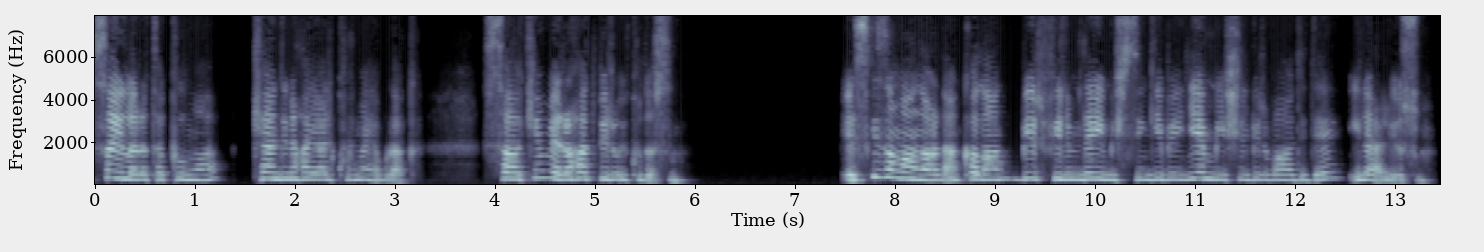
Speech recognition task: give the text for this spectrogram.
Sayılara takılma, kendini hayal kurmaya bırak. Sakin ve rahat bir uykudasın. Eski zamanlardan kalan bir filmdeymişsin gibi yemyeşil bir vadide ilerliyorsun.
